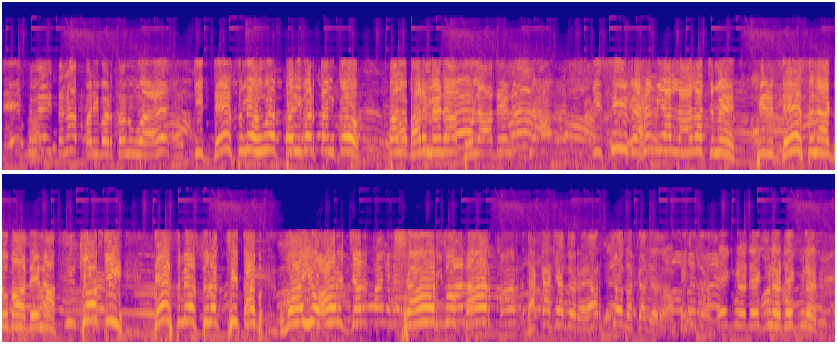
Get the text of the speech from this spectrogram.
देश में इतना परिवर्तन हुआ है कि देश में हुए परिवर्तन को पल भर में ना भुला देना किसी वहम या लालच में फिर देश ना डुबा देना क्योंकि देश में सुरक्षित अब वायु और जल चार सौ पार धक्का क्या दे रहे हो यार? क्यों धक्का दे रहे हो आप? एक मिनट एक मिनट एक मिनट।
